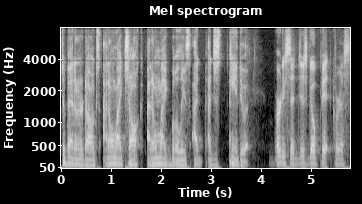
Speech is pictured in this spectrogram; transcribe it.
to bet underdogs. I don't like chalk. I don't like bullies. I. I just can't do it. Birdie said, "Just go pit, Chris."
